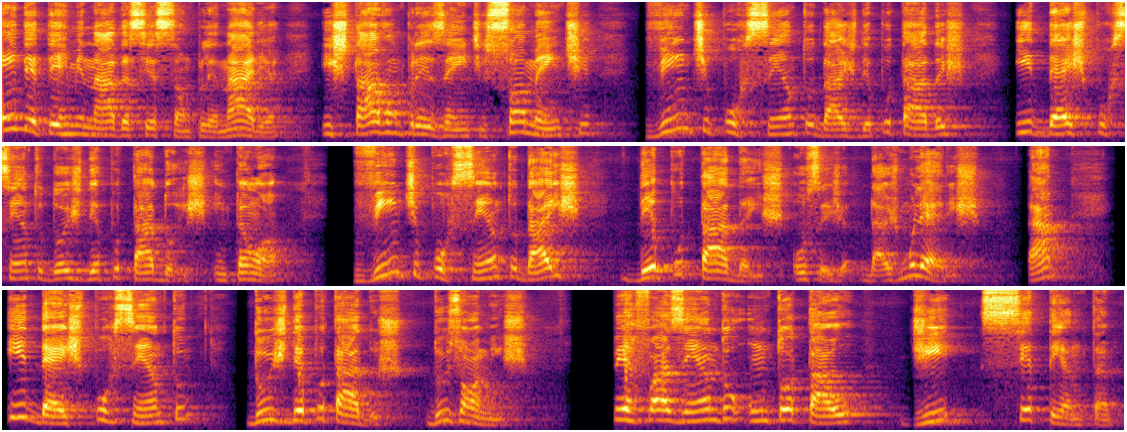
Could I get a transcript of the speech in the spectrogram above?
Em determinada sessão plenária, estavam presentes somente 20% das deputadas e 10% dos deputados. Então, ó, 20% das deputadas, ou seja, das mulheres, tá? E 10% dos deputados, dos homens, perfazendo um total de 70.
